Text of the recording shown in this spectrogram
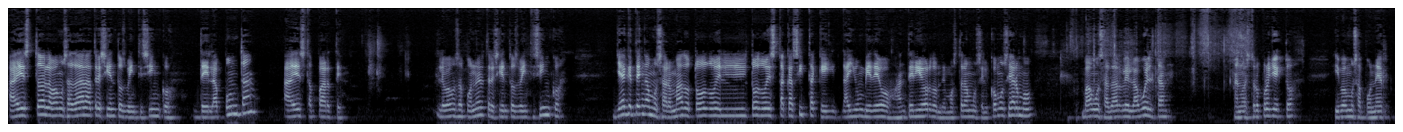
A esta la vamos a dar a 325 de la punta a esta parte. Le vamos a poner 325. Ya que tengamos armado todo el todo esta casita que hay un video anterior donde mostramos el cómo se armó, vamos a darle la vuelta a nuestro proyecto y vamos a poner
